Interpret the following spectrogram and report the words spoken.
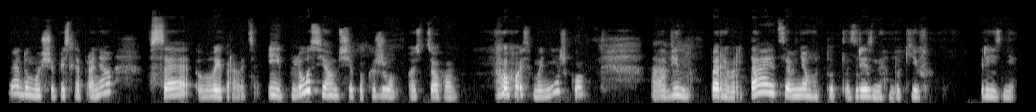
Ну, Я думаю, що після прання все виправиться. І плюс я вам ще покажу ось цього ось маніжку. Він перевертається, в нього тут з різних боків різні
